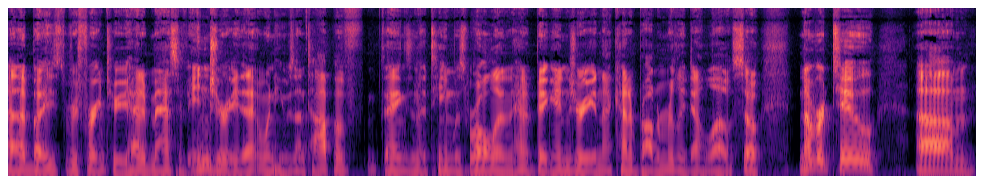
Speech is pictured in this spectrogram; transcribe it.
Uh, but he's referring to he had a massive injury that when he was on top of things and the team was rolling had a big injury and that kind of brought him really down low. So number two, um,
